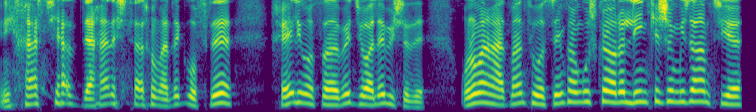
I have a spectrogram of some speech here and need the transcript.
یعنی هرچی از دهنش در اومده گفته خیلی مصاحبه جالبی شده. اونو من حتما توصیه می‌کنم گوش کنید. حالا لینکشو می‌ذارم توی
